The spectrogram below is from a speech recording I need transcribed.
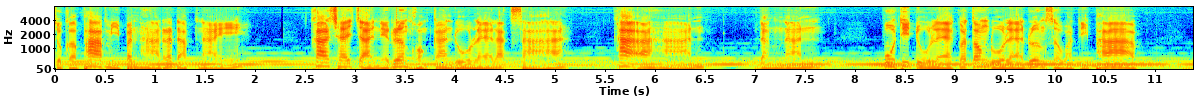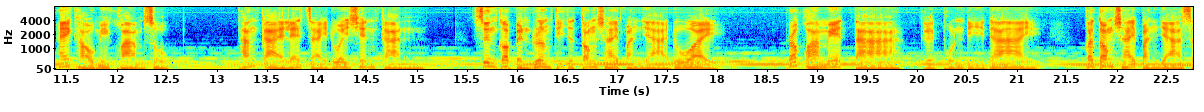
สุขภาพมีปัญหาระดับไหน ค่าใช้จ่ายในเรื่องของการดูแลรักษา ค่าอาหาร ดังนั้น ผู้ที่ดูแลก็ต้องดูแลเรื่องสวัสดิภาพ ให้เขามีความสุข ทั้งกายและใจด้วยเช่นกัน ซึ่งก็เป็นเรื่องที่จะต้องใช้ปัญญาด้วย เพราะความเมตตาเกิดผลดีได้ ก็ต้องใช้ปัญญาเส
